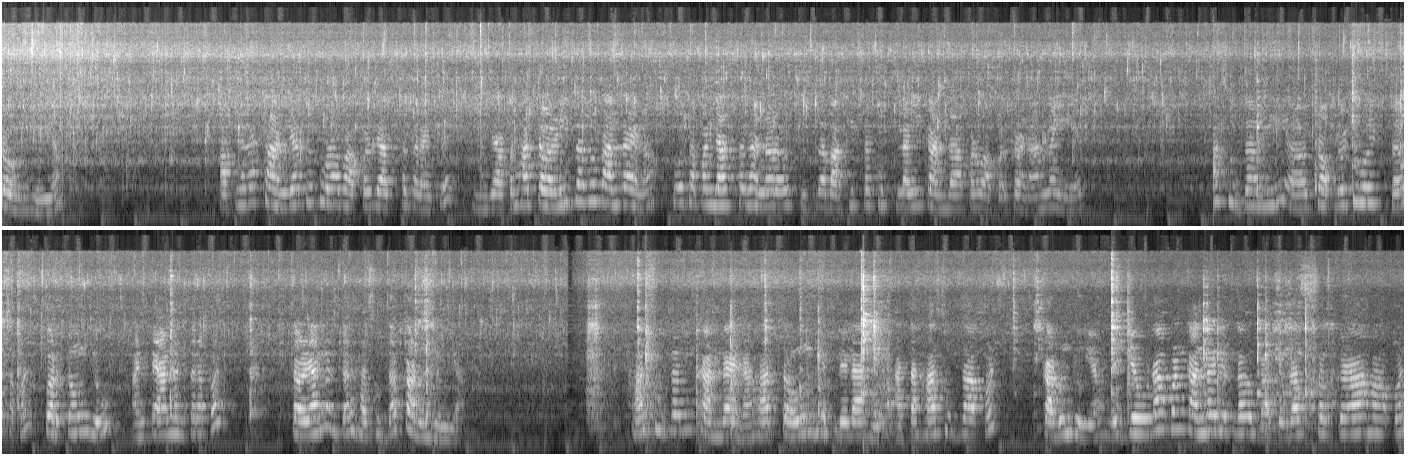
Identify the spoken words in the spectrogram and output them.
तळून घेऊया. आपल्याला कांद्याचा थोडा वापर जास्त करायचा आहे. म्हणजे आपण हा तळणीचा जो कांदा आहे ना तोच आपण जास्त घालणार आहोत. दुसरा बाकीचा कुठलाही कांदा आपण वापर करणार नाही आहे हा सुद्धा मी चॉकलेट होईल तर आपण परतवून घेऊ. आणि त्यानंतर आपण तळल्यानंतर हा सुद्धा काढून घेऊया. हा सुद्धा मी कांदा आहे ना हा तळून घेतलेला आहे. आता हा सुद्धा आपण काढून घेऊया. म्हणजे जेवढा आपण कांदा घेतला होता तेवढा सगळा हा आपण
